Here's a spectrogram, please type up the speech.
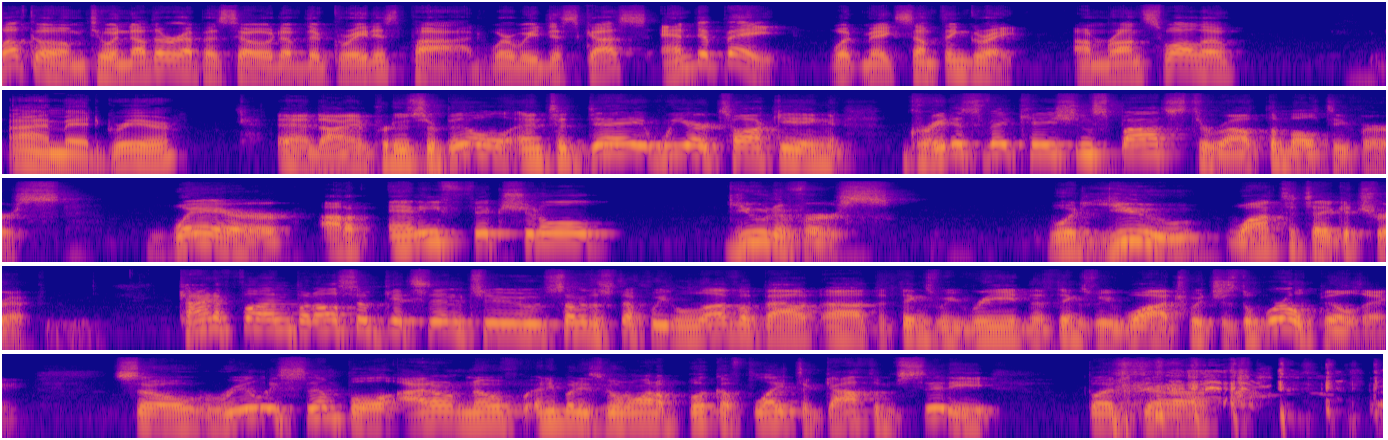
Welcome to another episode of The Greatest Pod, where we discuss and debate what makes something great. I'm Ron Swallow. I'm Ed Greer. And I am producer Bill. And today we are talking greatest vacation spots throughout the multiverse. Where, out of any fictional universe, would you want to take a trip? Kind of fun, but also gets into some of the stuff we love about uh, the things we read and the things we watch, which is the world building. So, really simple. I don't know if anybody's going to want to book a flight to Gotham City, but uh,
